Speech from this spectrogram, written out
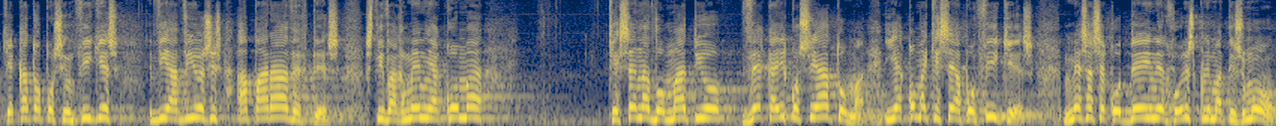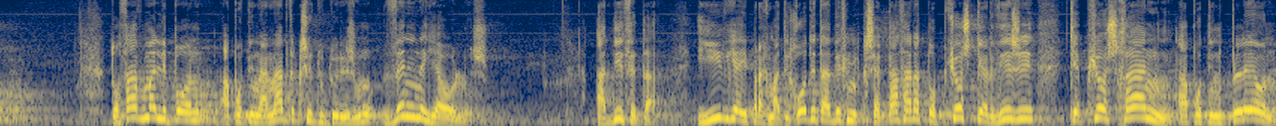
και κάτω από συνθήκες διαβίωσης απαράδεκτες, στιβαγμένοι ακόμα και σε ένα δωμάτιο 10-20 άτομα ή ακόμα και σε αποθήκες, μέσα σε κοντέινερ χωρίς κλιματισμό. Το θαύμα λοιπόν από την ανάπτυξη του τουρισμού δεν είναι για όλους. Αντίθετα, η ίδια η πραγματικότητα δείχνει ξεκάθαρα το ποιος κερδίζει και ποιος χάνει από την πλέον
